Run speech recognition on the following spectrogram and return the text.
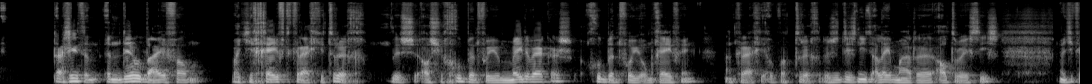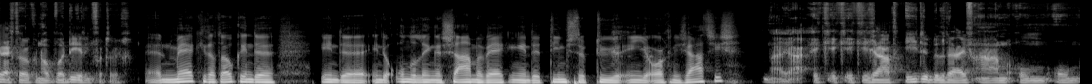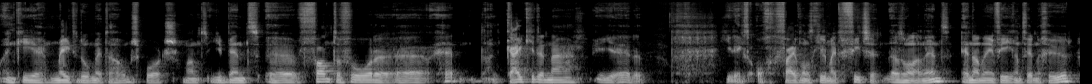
daar zit een, een deel bij van wat je geeft, krijg je terug. Dus als je goed bent voor je medewerkers, goed bent voor je omgeving, dan krijg je ook wat terug. Dus het is niet alleen maar altruïstisch. Want je krijgt er ook een hoop waardering voor terug. En merk je dat ook in de, in de, in de onderlinge samenwerking, in de teamstructuur in je organisaties? Nou ja, ik, ik, ik raad ieder bedrijf aan om, om een keer mee te doen met de homesports. Want je bent uh, van tevoren, uh, hè, dan kijk je ernaar. Je, dat, je denkt, oh, 500 kilometer fietsen, dat is wel een end. En dan in 24 uur.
